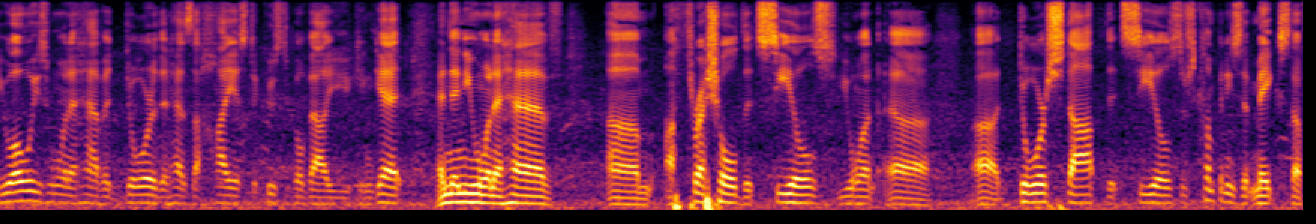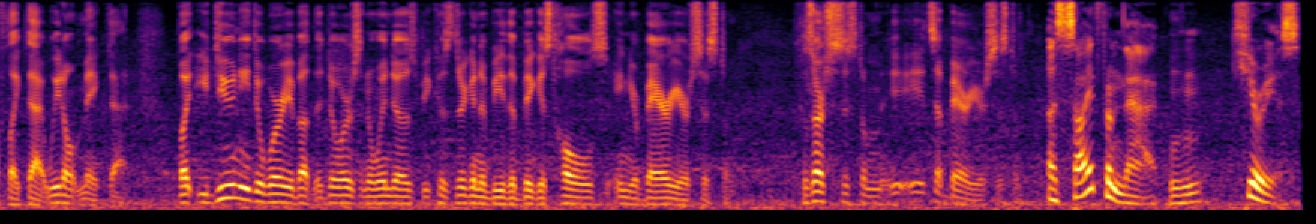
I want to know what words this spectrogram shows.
You always want to have a door that has the highest acoustical value you can get, and then you want to have um, a threshold that seals. You want a, a door stop that seals. There's companies that make stuff like that. We don't make that. But you do need to worry about the doors and the windows because they're going to be the biggest holes in your barrier system. Because our system, it's a barrier system. Aside from that, Mm-hmm. curious.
